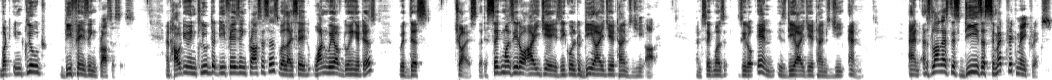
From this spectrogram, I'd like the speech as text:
but include dephasing processes. And how do you include the dephasing processes? Well, I said one way of doing it is with this choice that is sigma 0 ij is equal to dij times gr and sigma 0 n is dij times gn. And as long as this d is a symmetric matrix,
